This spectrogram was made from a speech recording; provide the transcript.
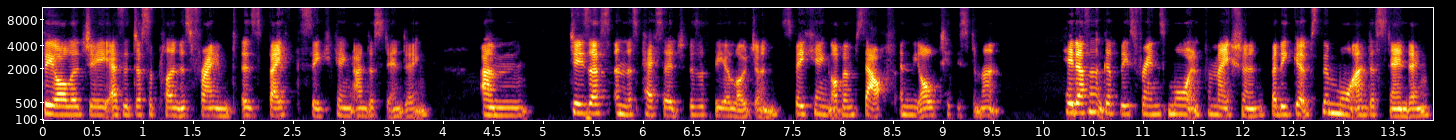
theology as a discipline is framed is faith seeking understanding. Um, Jesus in this passage is a theologian, speaking of himself in the Old Testament. He doesn't give these friends more information, but he gives them more understanding.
